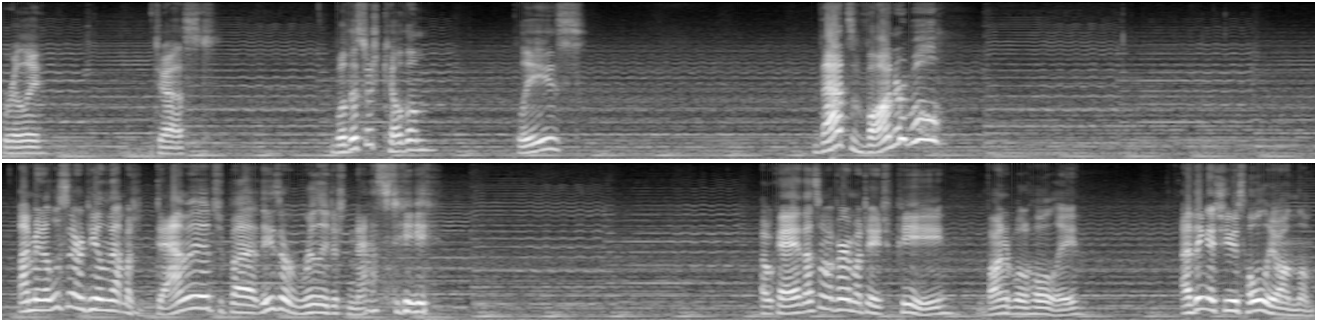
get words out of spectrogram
Really? Just... Will this just kill them? Please? That's vulnerable? I mean, at least they aren't dealing that much damage, but these are really just nasty. okay, that's not very much HP. Vulnerable Holy. I think I should use Holy on them.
